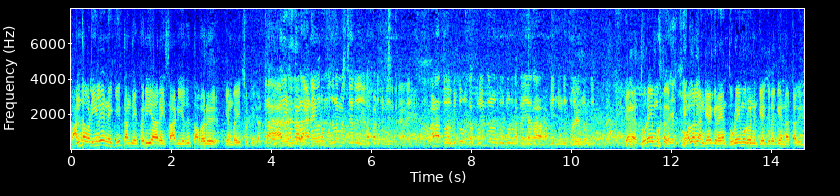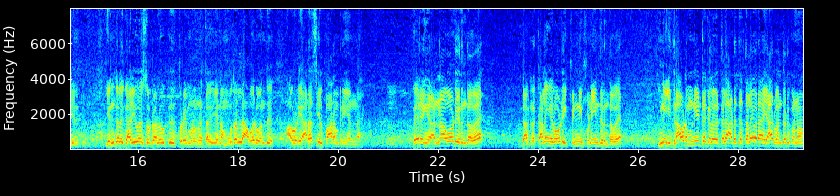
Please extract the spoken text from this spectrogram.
அந்த வழியிலே இன்னைக்கு தந்தை பெரியாரை சாடியது தவறு என்பதை சுட்டிக்காட்டு ஆனா அதிமுக அனைவரும் முதலமைச்சர் எடப்பாடி சொல்லியிருக்கிறாரு. ஆனா தொ- விட்டு கொடுக்க துணை முதல்வருக்கு விட்டு கொடுக்க தயாரா? அப்படின்னு சொல்லி துறைமுருகன் ஏங்க துறைமுருகன் முதல்ல நான் கேட்குறேன். துறைமுருகன் கேட்குறதுக்கு என்ன தகுதி இருக்கு? எங்களுக்கு அறிவுரை சொல்ற அளவுக்கு துறைமுருகன் தகுதி. ஏன்னா முதல்ல அவர் வந்து அவருடைய அரசியல் பாரம்பரியம் என்ன? வேற எங்க அண்ணாவோடு இருந்தவர் டாக்டர் கலைஞரோடு பின்னி பிணைந்து இருந்தவர் இன்னைக்கு திராவிட முன்னேற்ற கழகத்தில் அடுத்த தலைவராக யார் வந்திருக்கணும்?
